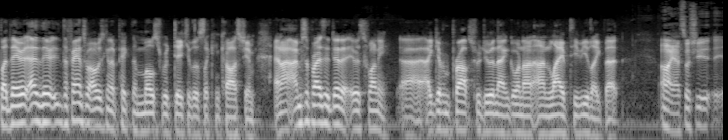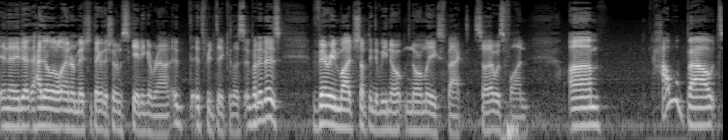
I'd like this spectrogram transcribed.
but they're, uh, they're the fans were always going to pick the most ridiculous looking costume, and I, I'm surprised they did it. It was funny. Uh, I give them props for doing that and going on, on live TV like that. Oh yeah, so she and they had their little intermission thing where they showed them skating around. It, it's ridiculous, but it is very much something that we no, normally expect. So that was fun. Um, how about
